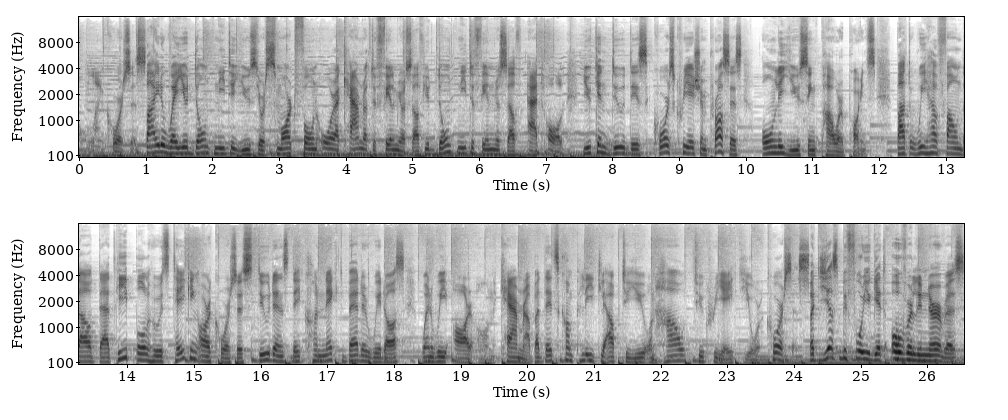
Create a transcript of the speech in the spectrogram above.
online courses. By the way, you don't need to use your smartphone or a camera to film yourself. You don't need to film yourself at all. You can do this course creation process only using PowerPoints. But we have found out that people who is taking our courses, students, they connect better with us when we are on camera. But that's completely up to you on how to create your courses. But just before you get overly nervous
